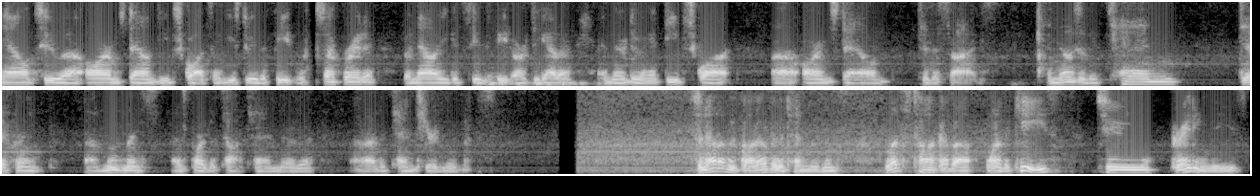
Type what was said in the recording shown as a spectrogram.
now to uh, arms down deep squat. So it used to be the feet were separated, but now you can see the feet are together and they're doing a deep squat, uh, arms down to the sides. And those are the 10 different uh, movements as part of the top 10 or the, uh, the 10 tiered movements. So now that we've gone over the 10 movements, let's talk about one of the keys to grading these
